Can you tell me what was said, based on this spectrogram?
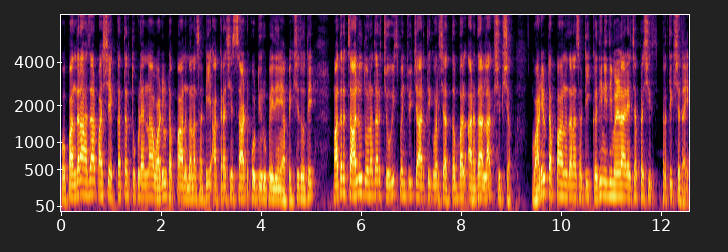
व पंधरा हजार पाचशे एकाहत्तर तुकड्यांना वाढीव टप्पा अनुदानासाठी अकराशे साठ कोटी रुपये देणे अपेक्षित होते. मात्र चालू दोन हजार चोवीस पंचवीसच्या आर्थिक वर्षात तब्बल अर्धा लाख शिक्षक वाढीव टप्पा अनुदानासाठी कधी निधी मिळणार याच्या प्रशिक प्रतीक्षेत आहेत.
